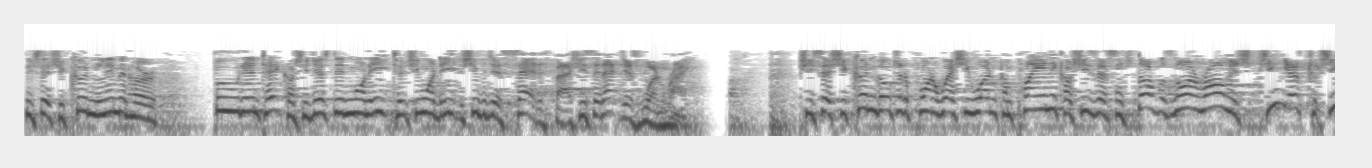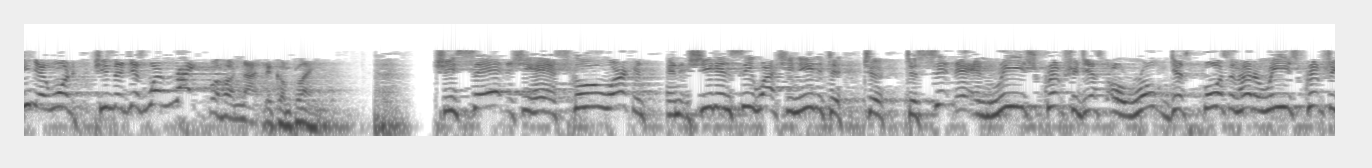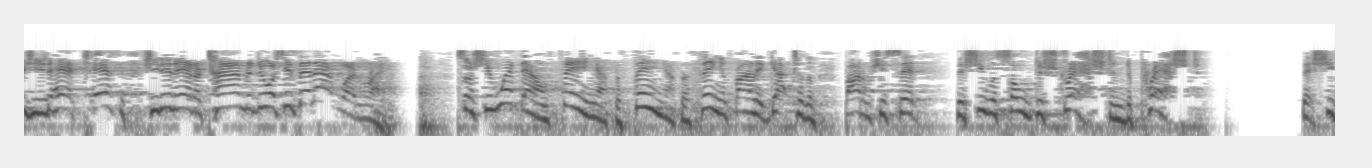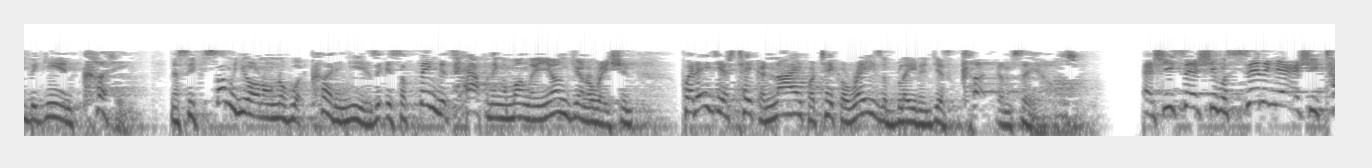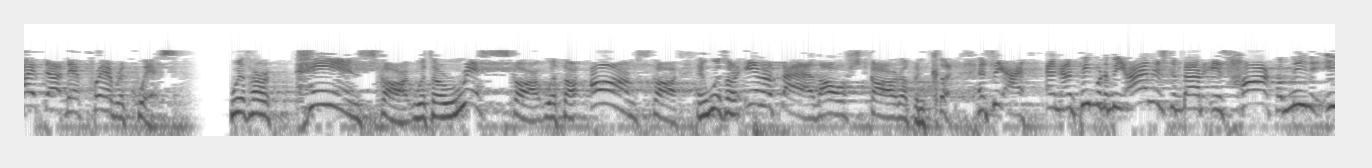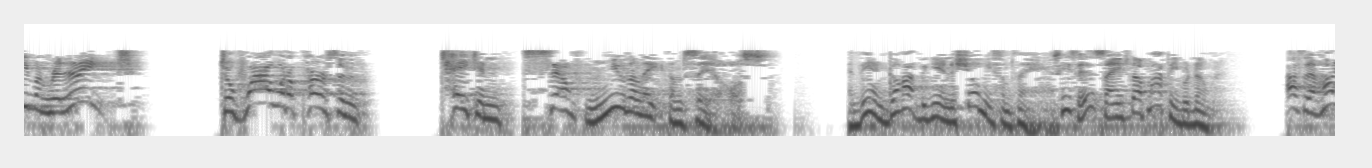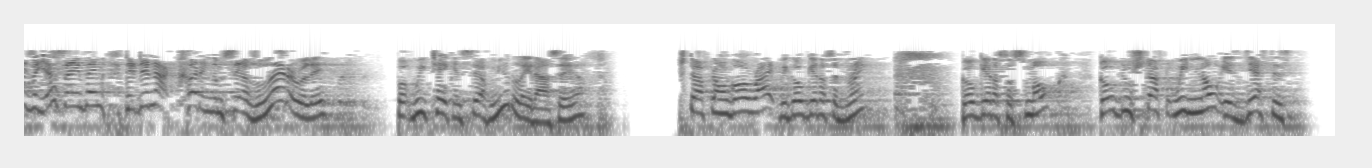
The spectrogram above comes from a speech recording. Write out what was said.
She said she couldn't limit her food intake because she just didn't want to eat. She wanted to eat. and She was just satisfied. She said that just wasn't right. She said she couldn't go to the point where she wasn't complaining because she said some stuff was going wrong and she just she just wanted. She said it just wasn't right for her not to complain. She said that she had schoolwork and, and she didn't see why she needed to, to, to sit there and read scripture just or wrote, just forcing her to read scripture. She had tests. She didn't have the time to do it. She said that wasn't right. So she went down thing after thing after thing and finally got to the bottom. She said that she was so distressed and depressed that she began cutting. Now see, some of you all don't know what cutting is. It's a thing that's happening among the young generation where they just take a knife or take a razor blade and just cut themselves. And she said she was sitting there and she typed out that prayer request with her hand scarred, with her wrist scarred, with her arm scarred, and with her inner thighs all scarred up and cut. And see, I, and, and people to be honest about it, it's hard for me to even relate to why would a person take and self-mutilate themselves? And then God began to show me some things. He said, same stuff my people doing. I said, huh? He said, yeah, same thing. They're not cutting themselves literally, but we take and self-mutilate ourselves. Stuff don't go right. We go get us a drink. Go get us a smoke. Go do stuff that we know is just as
